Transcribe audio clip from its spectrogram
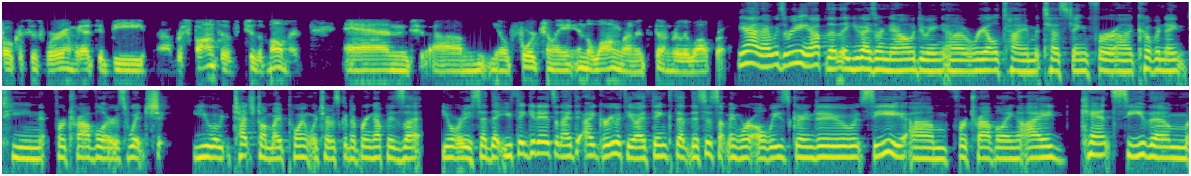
focuses were, and we had to be uh, responsive to the moment. And um, you know, fortunately, in the long run, it's done really well for us. Yeah, and I was reading up that, that you guys are now doing uh, real time testing for uh, COVID nineteen for travelers, which you touched on my point, which I was going to bring up, is that you already said that you think it is and I, I, agree with you. I think that this is something we're always going to see um, for traveling. I can't see them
